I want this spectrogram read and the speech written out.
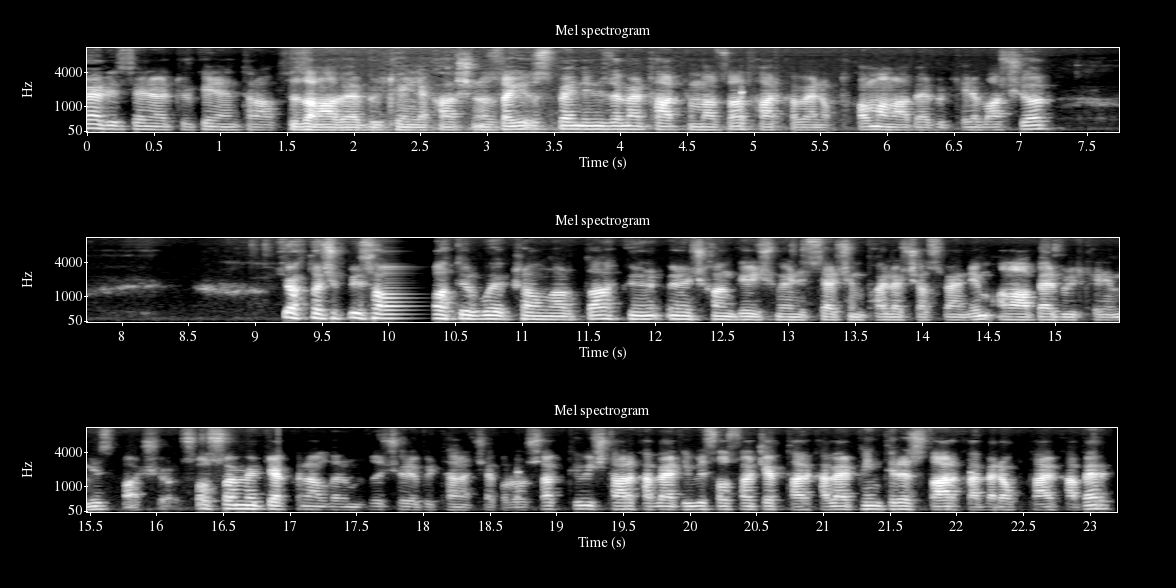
Değerli izleyenler, Türkiye'nin tarafsız ana haber bülteniyle karşınızdayız. Ben Deniz Ömer Tarık Yılmaz'la tarikhaber.com ana haber bülteni başlıyor. Yaklaşık bir saattir bu ekranlarda günün öne çıkan gelişmelerini sizler için paylaşacağız benim. Ana haber bültenimiz başlıyor. Sosyal medya kanallarımızı şöyle bir tanıtacak olursak. Twitch Tarık Haber TV, Sosyal Cep Tarık Haber, Pinterest Tarık Haber, Ok Tarık Haber,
